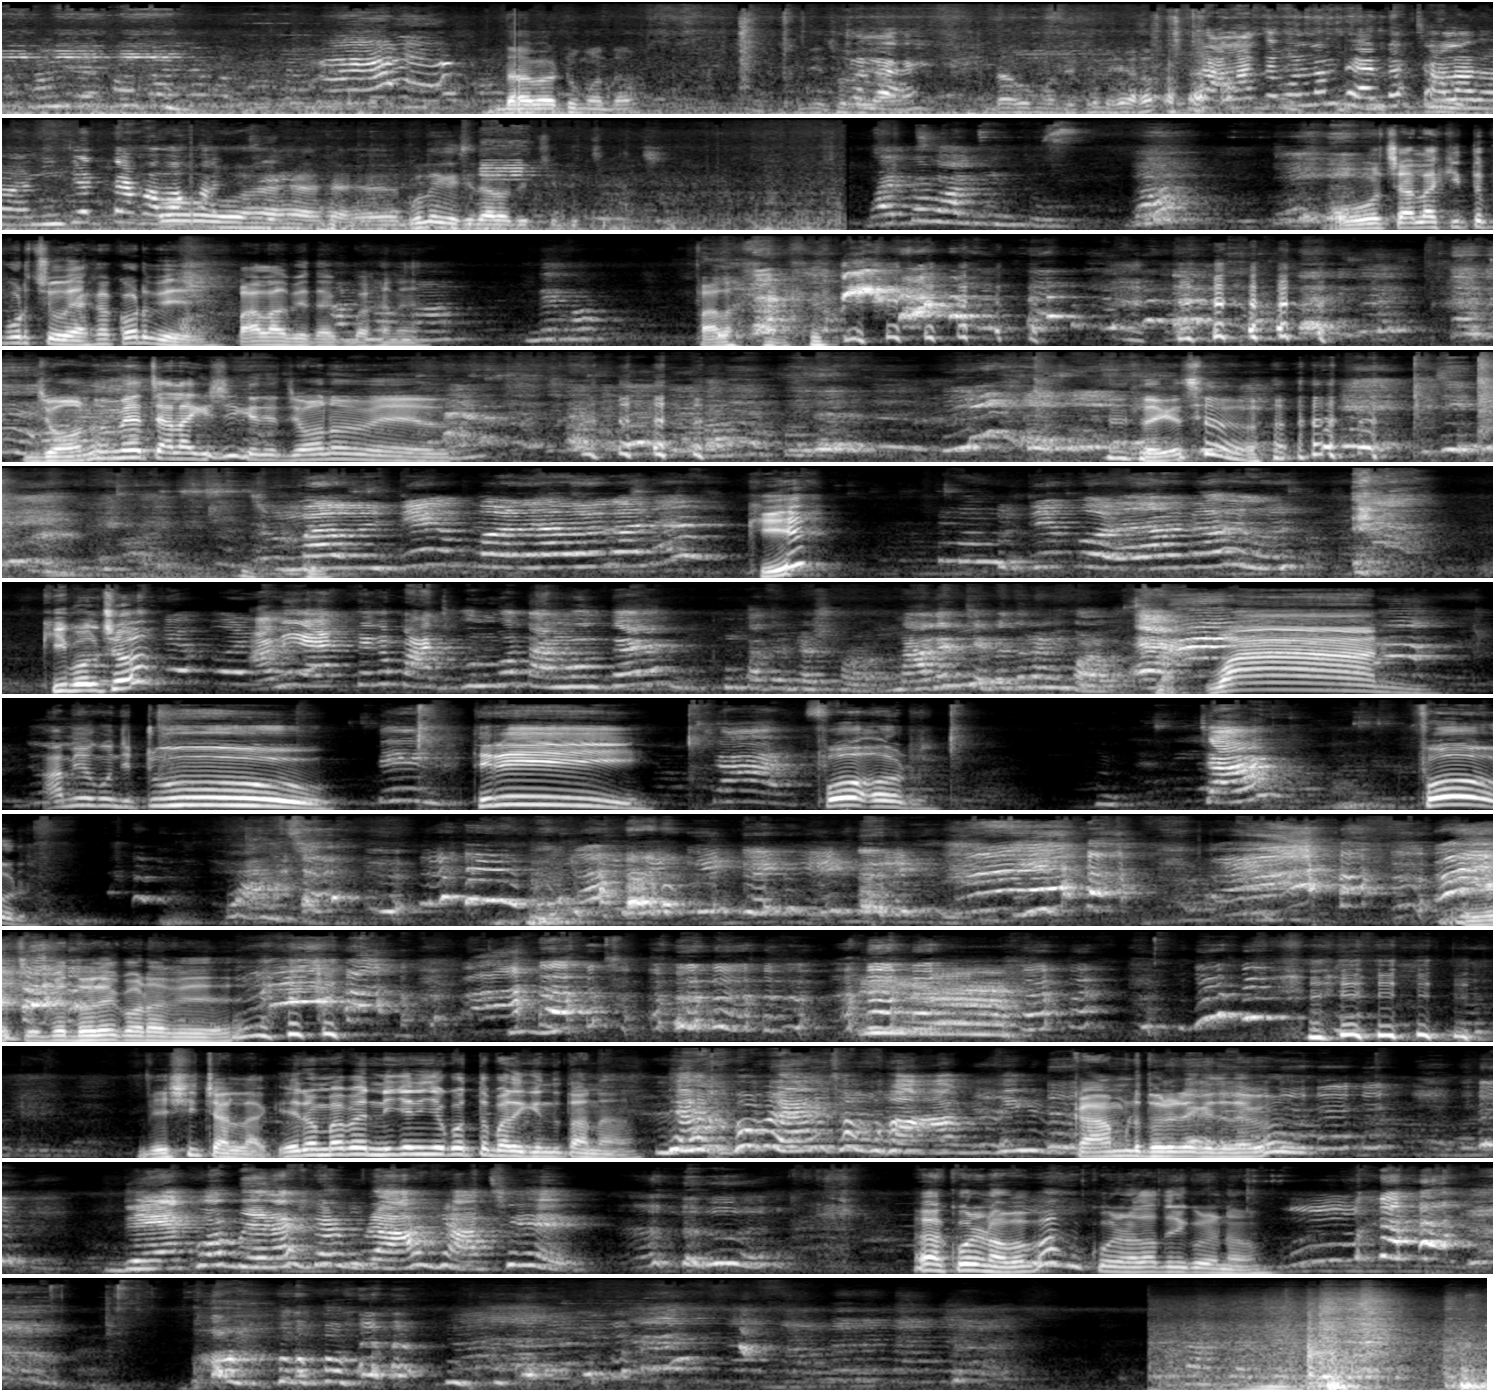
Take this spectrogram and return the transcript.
দাও একটু উমা দাও দিয়ে চলে চলে যাও। আয় দাও মধ্যে চলে যাও চালাতে বললাম ফ্যানটা চালানো না, নিজেরটা হাওয়া ও খাচ্ছে হ্যাঁ হ্যাঁ হ্যাঁ হ্যাঁ, ভুলে গেছি দাঁড়াও দিচ্ছি দিচ্ছি। ও চালাকিতে পড়ছো একা করবে? পালাবে দেখবা এখানে পালাবে। জনমে চালাকি শিখেছে জনমের। দেখেছ? মা কি? কি বলছো? আমি এক থেকে পাঁচ গুনবো তার মধ্যে ব্রাশ করাবো। নাহলে চেপে ধরে আমি করাবো। ওয়ান। আমিও গুনছি। Two three four. চার ফোর। এবার চেপে ধরে করাবে। বেশি চালাক। এরম ভাবে নিজে নিজে করতে পারে কিন্তু তা না। কামড়ে ধরে রেখেছে দেখো। দেখো ব্রাশ আছে। করে নাও বাবা করে নাও তাড়াতাড়ি করে নাও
